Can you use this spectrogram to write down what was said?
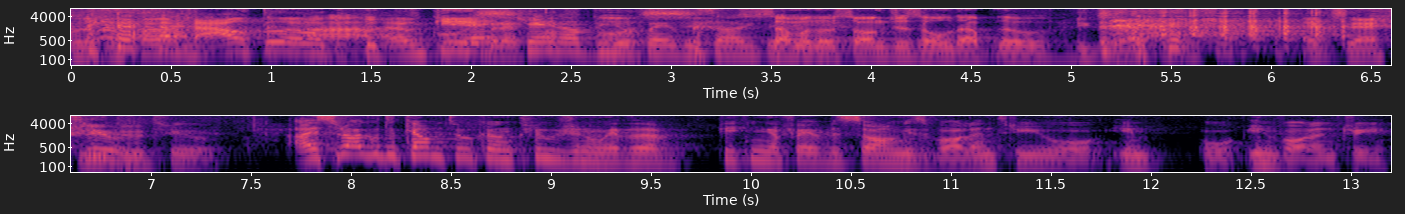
now too. I'm like, ah, I don't care. That But cannot be your favorite song. Some of those songs just hold up, though. exactly, exactly, True, dude. true. I struggle to come to a conclusion whether picking a favorite song is voluntary or in, or involuntary,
